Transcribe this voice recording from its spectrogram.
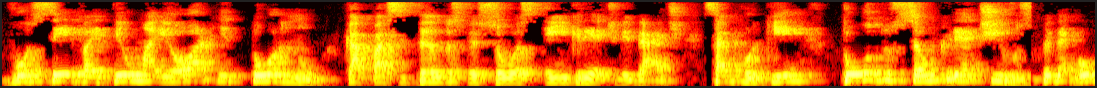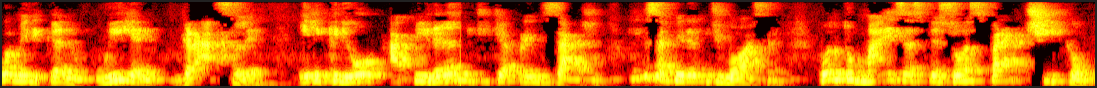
Você vai ter o maior retorno capacitando as pessoas em criatividade. Sabe por quê? Todos são criativos. O pedagogo americano William Grassler, ele criou a pirâmide de aprendizagem. O que essa pirâmide mostra? Quanto mais as pessoas praticam,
